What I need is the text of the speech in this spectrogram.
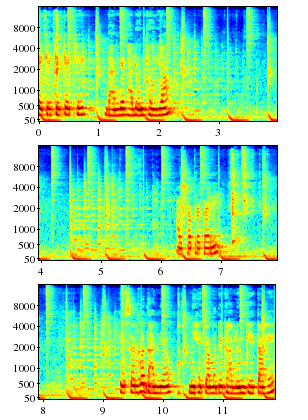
एक एक एक एक हे धान्य घालून घेऊया. अशा प्रकारे हे सर्व धान्य मी ह्याच्यामध्ये घालून घेत आहे.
